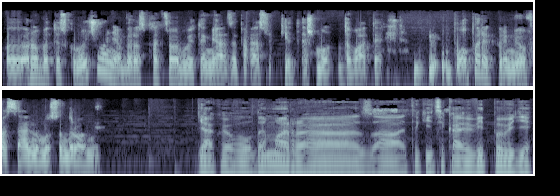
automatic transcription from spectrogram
Коли ви робите скручування, ви розпрацьовуєте м'язи пресу, які теж можуть давати у поперек при міофасіальному синдромі. Дякую, Володимир, е, за такі цікаві відповіді.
